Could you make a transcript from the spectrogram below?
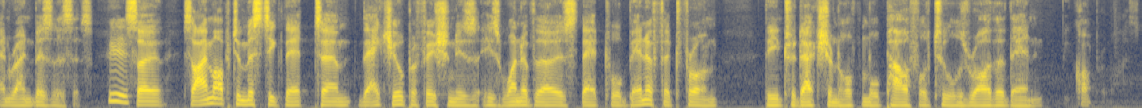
and run businesses. So so I'm optimistic that um, the actual profession is is one of those that will benefit from the introduction of more powerful tools rather than be compromised.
